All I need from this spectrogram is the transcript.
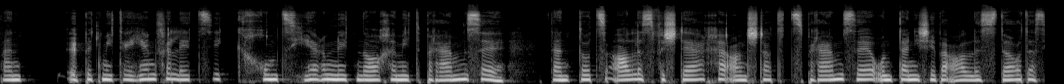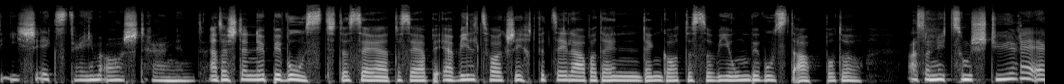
Wenn jemand mit einer Hirnverletzung kommt das Hirn nicht nachher mit Bremsen dann tut es alles verstärken, anstatt zu bremsen. Und dann ist eben alles da. Das ist extrem anstrengend. Das ist dann nicht bewusst, dass er, dass er, er will zwar eine Geschichte erzählen, aber dann, dann geht das so wie unbewusst ab, oder? Also nicht zum Steuern. Er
